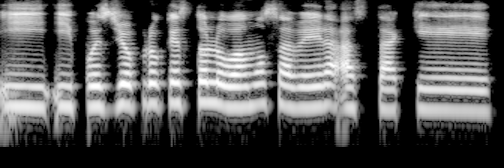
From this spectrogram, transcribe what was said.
Y, pues yo creo que esto lo vamos a ver hasta que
